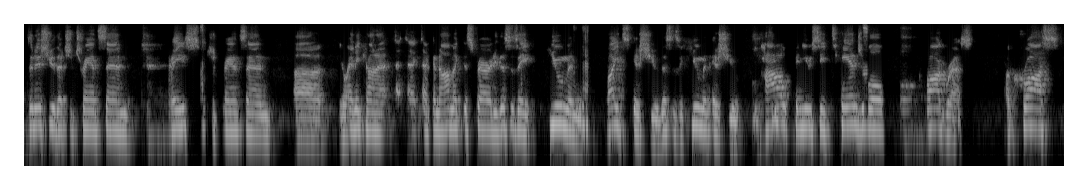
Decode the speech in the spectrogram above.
it's an issue that should transcend race, should transcend uh, you know any kind of e- economic disparity. This is a human rights issue. This is a human issue. How can you see tangible progress across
